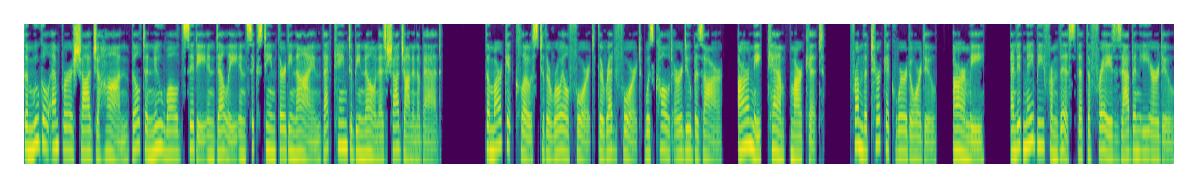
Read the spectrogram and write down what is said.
the Mughal Emperor Shah Jahan built a new walled city in Delhi in 1639 that came to be known as Shahjahanabad. The market close to the royal fort, the Red Fort was called Urdu Bazaar army, camp market", from the Turkic word Urdu army", and it may be from this that the phrase Zaban-e-Urdu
